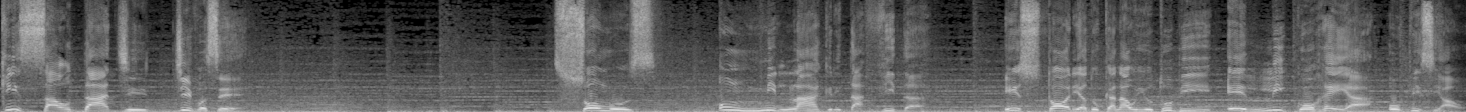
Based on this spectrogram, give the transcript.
Que saudade de você! Somos um milagre da vida. História do canal YouTube Eli Correia Oficial.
